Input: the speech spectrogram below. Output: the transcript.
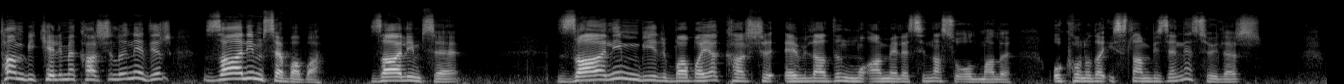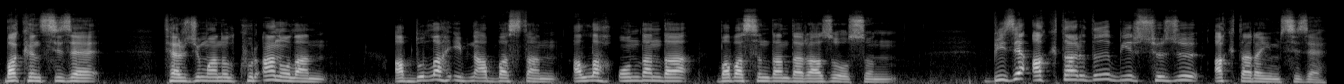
tam bir kelime karşılığı nedir? Zalimse baba zalimse zalim bir babaya karşı evladın muamelesi nasıl olmalı? O konuda İslam bize ne söyler? Bakın size tercümanul Kur'an olan Abdullah İbni Abbas'tan Allah ondan da babasından da razı olsun. Bize aktardığı bir sözü aktarayım size.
